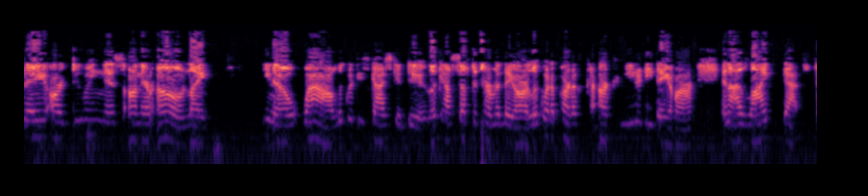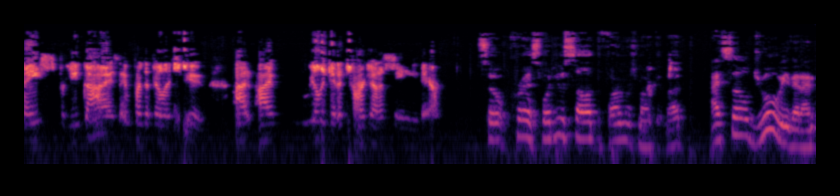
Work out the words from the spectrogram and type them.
they are doing this on their own. Like, you know, wow, look what these guys can do. Look how self-determined they are. Look what a part of our community they are. And I like that face for you guys and for the village too. I, I really get a charge out of seeing you there. So, Chris, what do you sell at the farmer's market, bud? I sell jewelry that I,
